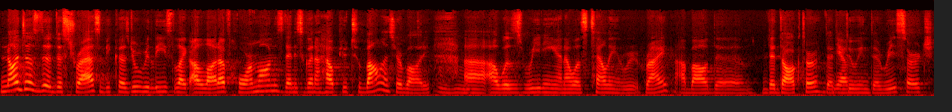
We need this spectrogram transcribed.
Not just the, the stress because you release like a lot of hormones then it's going to help you to balance your body. Mm-hmm. Uh, I was reading and I was telling, right, about the, the doctor that yep. doing the research.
